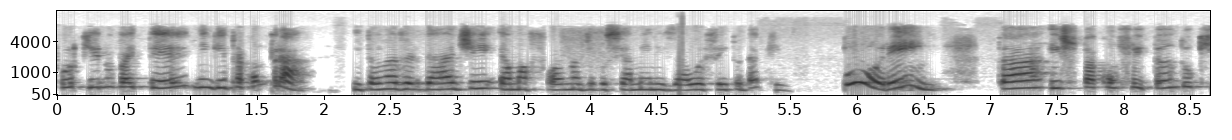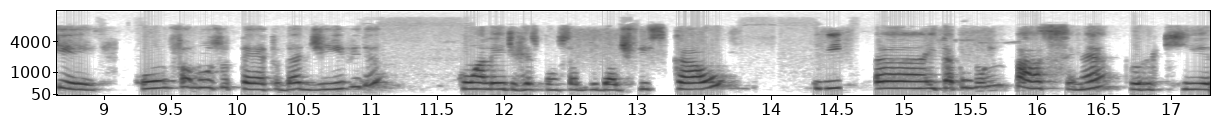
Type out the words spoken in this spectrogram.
porque não vai ter ninguém para comprar. Então, na verdade, é uma forma de você amenizar o efeito da crise. Porém, tá, isso está conflitando o quê? Com o famoso teto da dívida, com a lei de responsabilidade fiscal e uh, está tendo um impasse, né? Porque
